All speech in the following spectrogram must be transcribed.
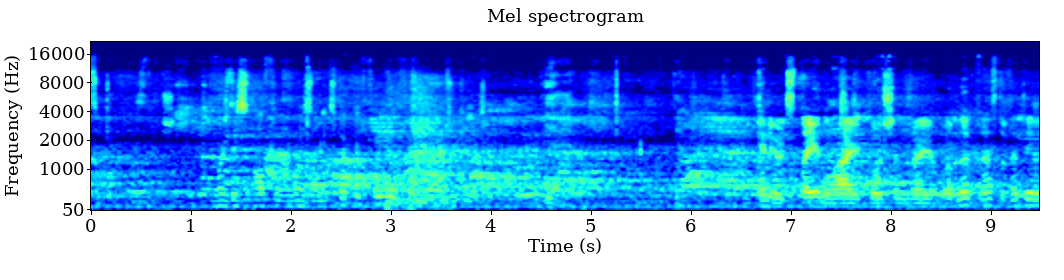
it's okay. Was this offer was unexpected for you can you explain why Coach and Ray ordered the team?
